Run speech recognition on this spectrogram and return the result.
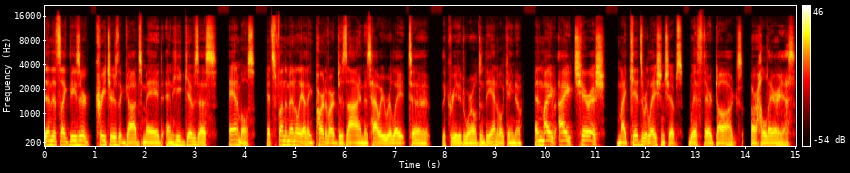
Then it's like these are creatures that God's made, and He gives us animals. It's fundamentally, I think, part of our design is how we relate to the created world and the animal kingdom. And my I cherish my kids' relationships with their dogs are hilarious.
